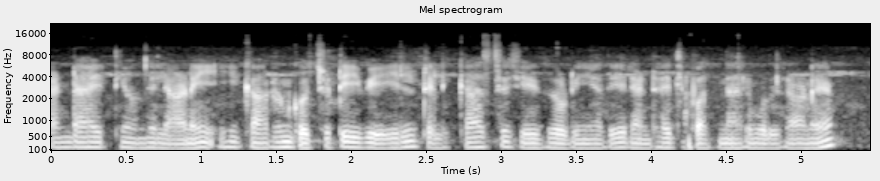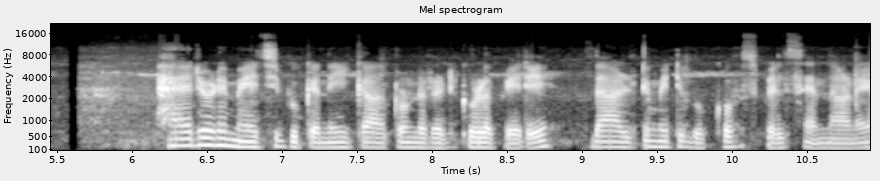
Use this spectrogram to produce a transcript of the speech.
രണ്ടായിരത്തി ഒന്നിലാണ് ഈ കാർട്ടൂൺ കൊച്ചു ടി വിയിൽ ടെലികാസ്റ്റ് ചെയ്തു തുടങ്ങിയത് രണ്ടായിരത്തി പതിനാല് മുതലാണ്. ഹാരിയുടെ മേജിക് ബുക്ക് എന്ന ഈ കാർട്ടൂണിന്റെ റെഡിക്കുള്ള പേര് the ultimate book of spells എന്നാണ്.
